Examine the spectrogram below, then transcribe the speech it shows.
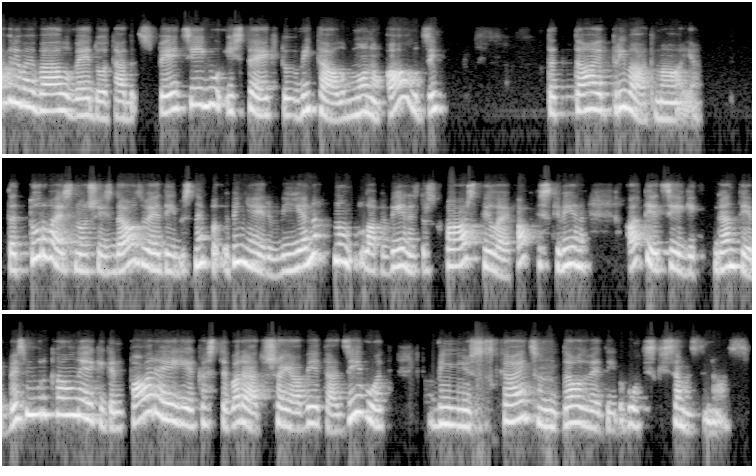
agri vai vēlu veido tādu spēcīgu, izteiktu vitālu monoaudzi, tad tā ir privāta māja tad tur vairs no šīs daudzveidības nepaliek. Viņa ir viena, nu, labi, viena, es drusku pārspīlēju, faktiski viena. Attiecīgi, gan tie bezmugurkalnieki, gan pārējie, kas te varētu šajā vietā dzīvot, viņu skaits un daudzveidība būtiski samazinās.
